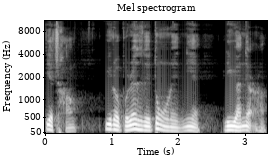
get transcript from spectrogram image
别尝。遇到不认识的动物呢，你也离远点哈，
